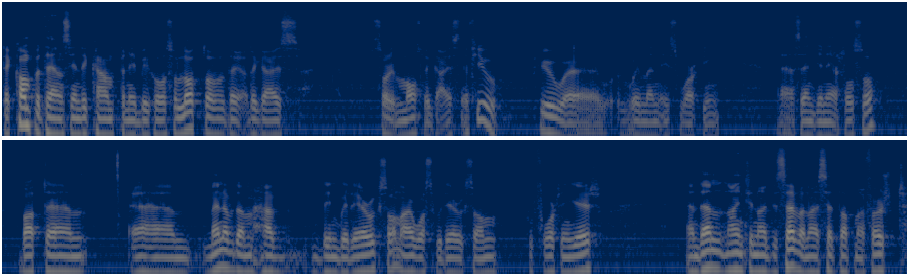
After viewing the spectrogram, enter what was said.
the competence in the company because a lot of the, the guys, sorry, mostly guys, a few few uh, women is working as engineers also, but um, um, many of them have been with Ericsson. I was with Ericsson for 14 years, and then 1997 I set up my first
